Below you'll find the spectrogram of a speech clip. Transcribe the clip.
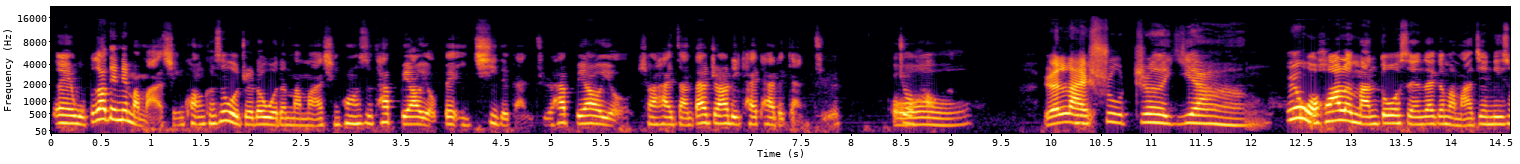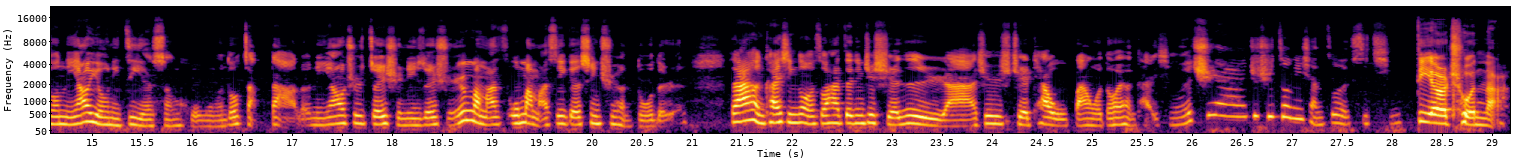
诶，我不知道店店妈妈的情况，可是我觉得我的妈妈的情况是，她不要有被遗弃的感觉，她不要有小孩长大就要离开她的感觉。就好哦，原来嗯是这样。因为我花了蛮多时间在跟妈妈建立说，你要有你自己的生活，我们都长大了，你要去追寻你追寻。因为妈妈，我妈妈是一个兴趣很多的人，所以她很开心跟我说，她最近去学日语啊，去学跳舞班，我都会很开心。我就去啊，就去做你想做的事情。第二春啦，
